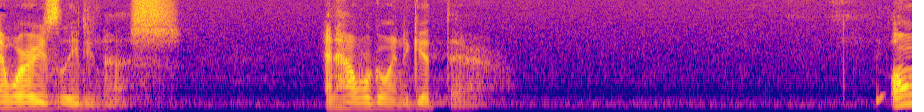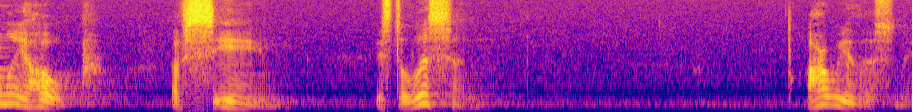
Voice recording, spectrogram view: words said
and where He's leading us and how we're going to get there. The only hope of seeing is to listen. Are we listening?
